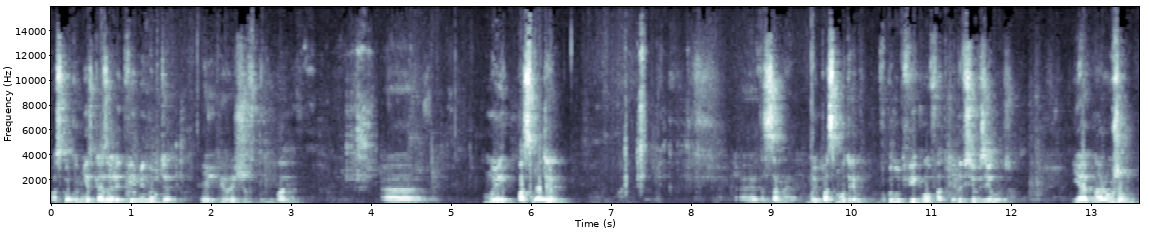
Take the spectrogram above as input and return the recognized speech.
Поскольку мне сказали две минуты, я их превращу в три, ладно? А, мы посмотрим это самое, мы посмотрим вглубь веков, откуда все взялось. И обнаружим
